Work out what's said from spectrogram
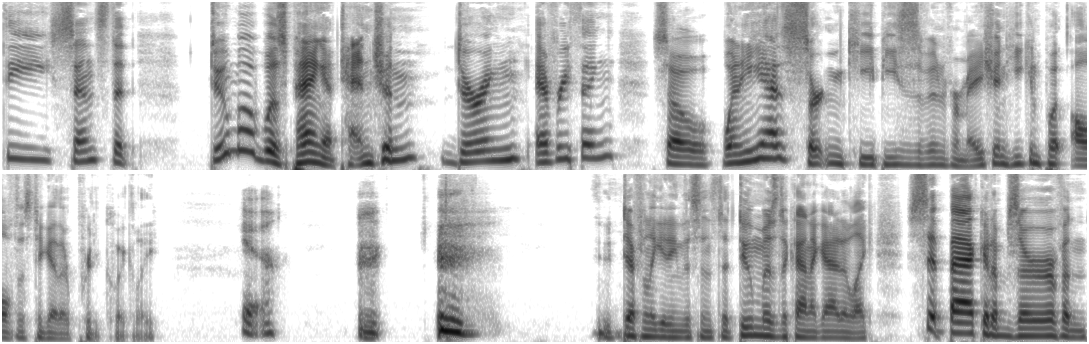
the sense that Duma was paying attention during everything, so when he has certain key pieces of information, he can put all of this together pretty quickly. Yeah. You're definitely getting the sense that Duma's the kind of guy to like sit back and observe and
